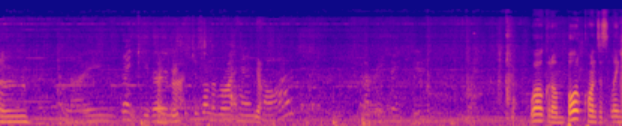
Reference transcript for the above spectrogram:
Hello. Hello. Thank you very Thank you. much. Just on the right hand Yep. side. Lovely, thank you. Welcome on board Qantas Link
